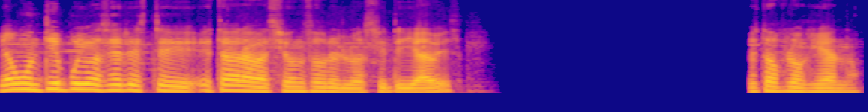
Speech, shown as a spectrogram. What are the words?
Ya hubo un tiempo iba a hacer este, esta grabación sobre las siete llaves. Está flojeando.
